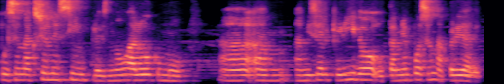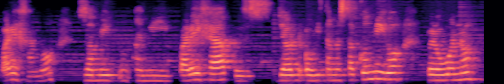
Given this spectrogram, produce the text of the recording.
Pues en acciones simples, ¿no? Algo como a, mi ser querido o también puede ser una pérdida de pareja, ¿no? a mi, a mi pareja, pues ya ahorita no está conmigo, pero bueno,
